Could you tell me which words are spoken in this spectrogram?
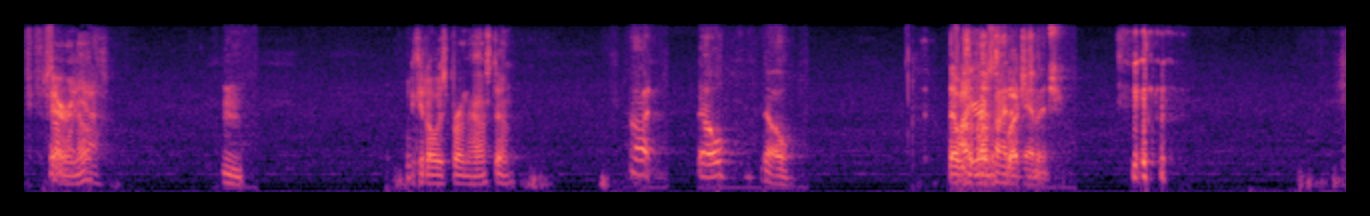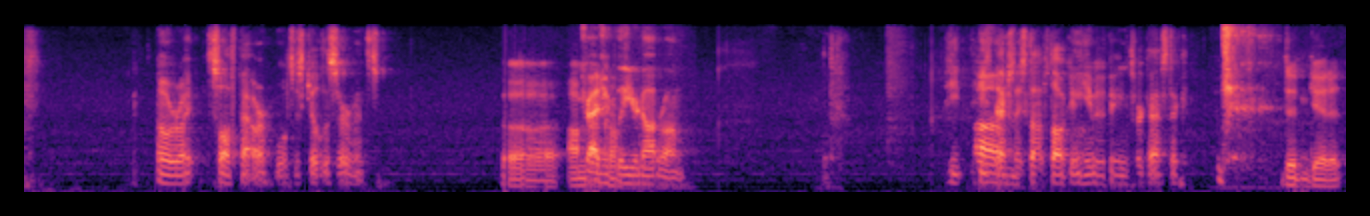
Fair Somewhat, enough. Hmm. We could always burn the house down. Uh, no, no. That was a Other kind of question. damage. Oh right, soft power. We'll just kill the servants. Uh, I'm Tragically, you're not wrong. He, he Um, actually stopped talking. He was being sarcastic. didn't get it.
